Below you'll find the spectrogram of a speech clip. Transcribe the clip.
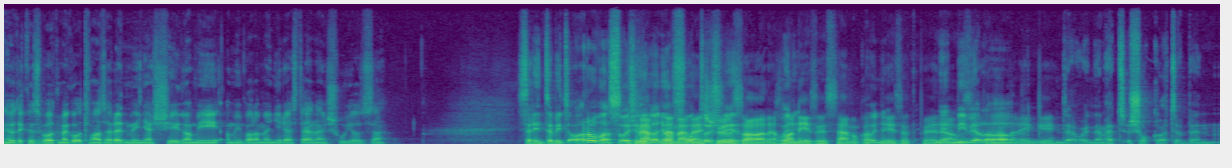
Jó, de közben ott meg ott van az eredményesség, ami, ami valamennyire ezt ellensúlyozza. Szerintem itt arról van szó, és ez Nem, nagyon nem fontos ellensúlyozza, rész, ha, ha hogy- nézőszámokat hogy nézett például, mivel a, nem eléggé. de hogy nem, hát sokkal többen.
